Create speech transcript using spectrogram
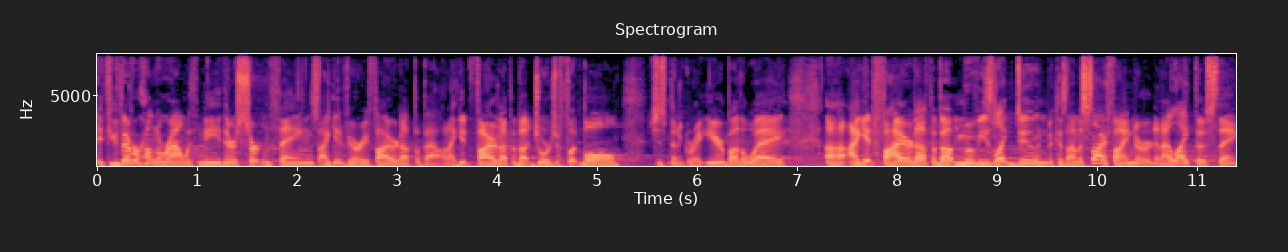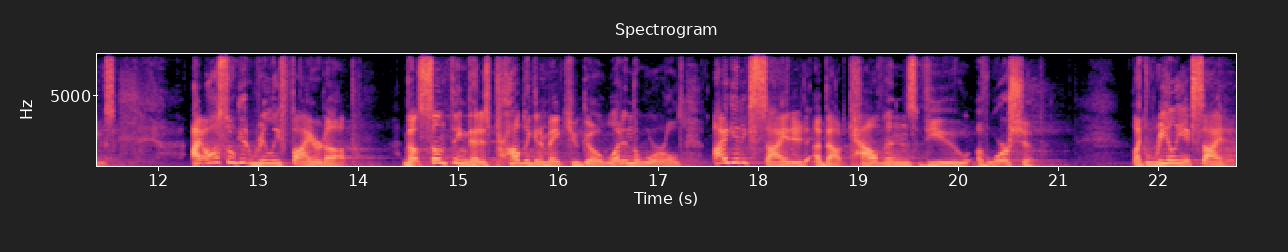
if you've ever hung around with me, there are certain things I get very fired up about. I get fired up about Georgia football, which has been a great year, by the way. Uh, I get fired up about movies like Dune because I'm a sci fi nerd and I like those things. I also get really fired up about something that is probably going to make you go, What in the world? I get excited about Calvin's view of worship, like really excited.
